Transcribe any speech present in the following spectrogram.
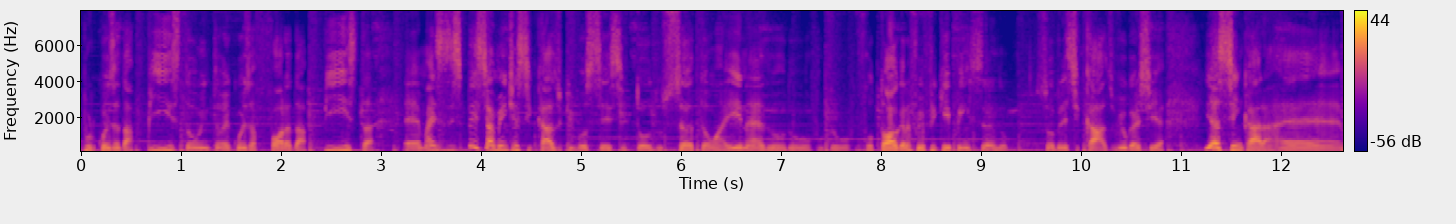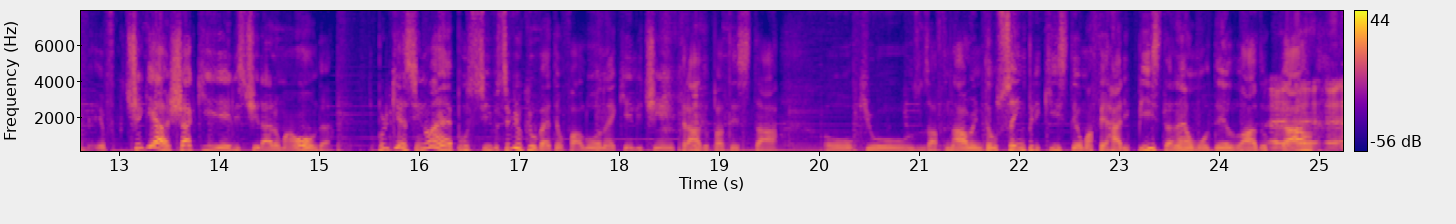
por coisa da pista, ou então é coisa fora da pista, é, mas especialmente esse caso que você citou do Sutton aí, né? Do, do, do fotógrafo, eu fiquei pensando sobre esse caso, viu, Garcia? E assim, cara, é, eu cheguei a achar que eles tiraram uma onda. Porque assim, não é possível. Você viu que o Vettel falou, né? Que ele tinha entrado para testar o, que o Zafnauer então sempre quis ter uma Ferrari pista, né? O modelo lá do é, carro. É,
